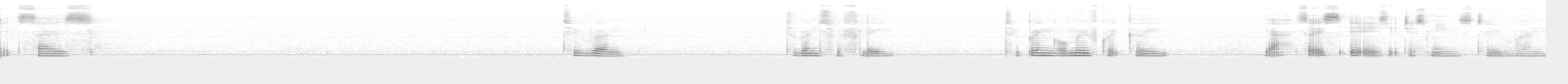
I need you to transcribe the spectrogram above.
It says to run, to run swiftly, to bring or move quickly. Yeah, so it's, it is, it just means to run,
